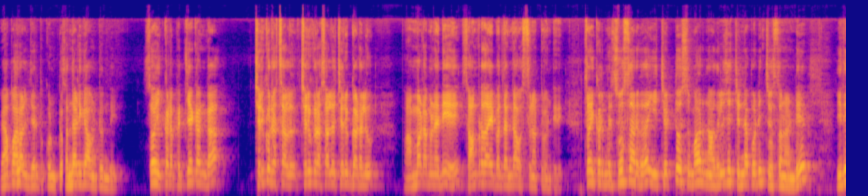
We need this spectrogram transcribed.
వ్యాపారాలు జరుపుకుంటూ సందడిగా ఉంటుంది. సో ఇక్కడ ప్రత్యేకంగా చెరుకు రసాలు చెరుకు రసాలు చెరుకు గడలు అమ్మడం అనేది సాంప్రదాయబద్ధంగా వస్తున్నటువంటిది. సో ఇక్కడ మీరు చూస్తున్నారు కదా ఈ చెట్టు సుమారు నాకు తెలిసి చిన్నప్పటి నుంచి చూస్తానండి. ఇది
